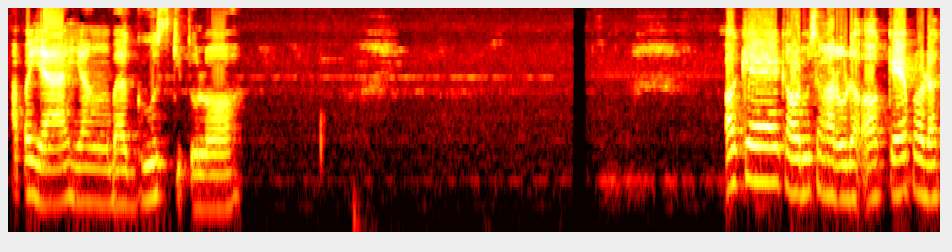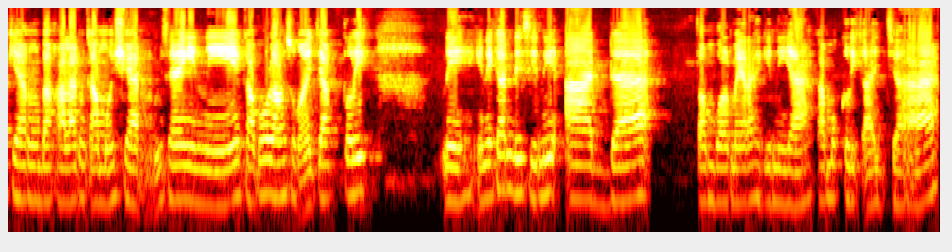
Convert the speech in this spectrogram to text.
apa ya yang bagus gitu loh. Oke, okay, kalau misalkan udah oke okay, produk yang bakalan kamu share, misalnya ini, kamu langsung aja klik. Nih, ini kan di sini ada tombol merah gini ya, kamu klik aja.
